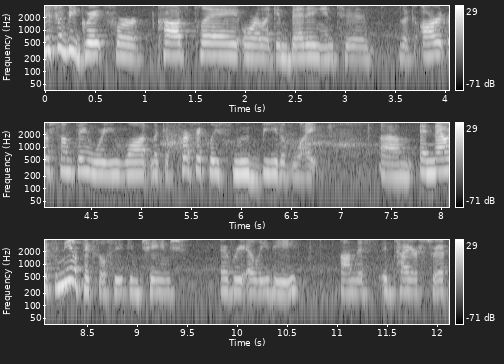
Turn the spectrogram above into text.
this would be great for cosplay or like embedding into like art or something where you want like a perfectly smooth bead of light. Um, and now it's a NeoPixel, so you can change every LED on this entire strip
